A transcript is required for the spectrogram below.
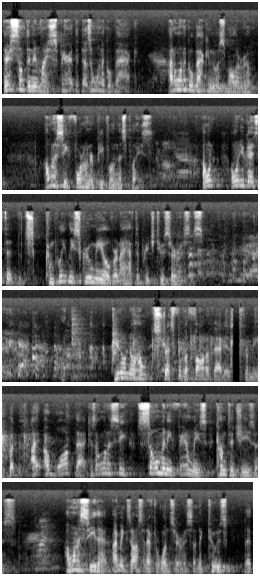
There's something in my spirit that doesn't want to go back. I don't want to go back into a smaller room. I want to see 400 people in this place. I want, I want you guys to completely screw me over and I have to preach two services. You don't know how stressful the thought of that is for me, but I, I want that because I want to see so many families come to Jesus. I want to see that. I'm exhausted after one service. I think two is that's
